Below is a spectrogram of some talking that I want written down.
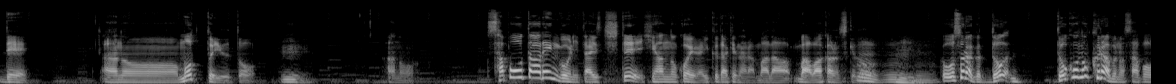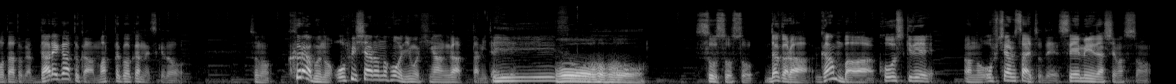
であのーもっと言うとうん。あのサポーター連合に対して批判の声がいくだけならまだまあ分かるんですけど、うんうんおそらくどどこのクラブのサポーターとか誰がとかは全く分かんないですけどそのクラブのオフィシャルの方にも批判があったみたえいで、ー、おそおそうそうそう。だからガンバは公式であのオフィシャルサイトで声明出してますその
